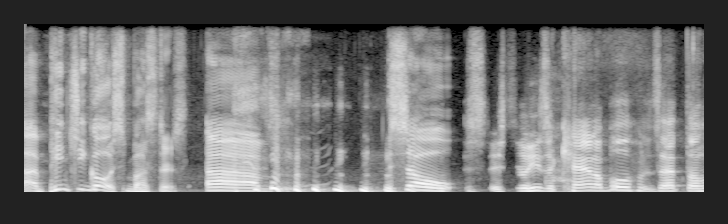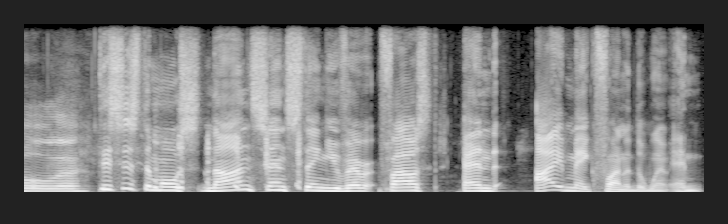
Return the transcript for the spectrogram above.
uh, Pinchy Ghostbusters. Um, so So he's a cannibal. Is that the whole? Uh... this is the most nonsense thing you've ever, Faust. And I make fun of the women, and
